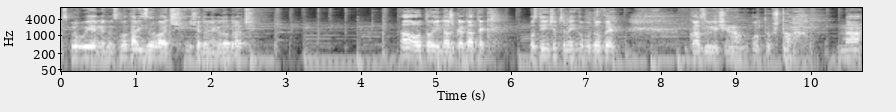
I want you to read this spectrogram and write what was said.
Spróbujemy go zlokalizować i się do niego dobrać. A oto i nasz gagatek. Po zdjęciu tylnej obudowy ukazuje się nam otóż to na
